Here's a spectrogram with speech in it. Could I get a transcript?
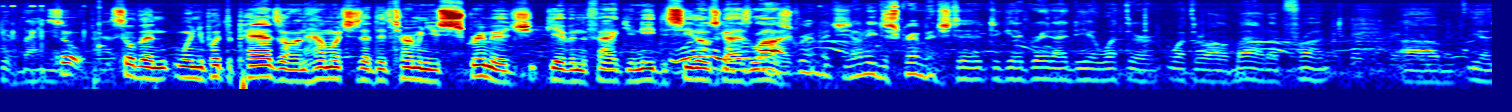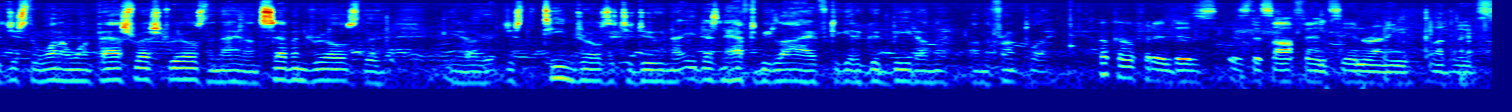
get banged So, the so then when you put the pads on, how much does that determine you scrimmage, given the fact you need to see Well, those guys live? Scrimmage. You don't need to scrimmage to, to get a great idea what they're what they're all about up front. Um, you know, just the one-on-one pass rush drills, the nine-on-seven drills, the you know, the, just the team drills that you do. Not, it doesn't have to be live to get a good beat on the on the front play. How confident is, is this offense in running Ludwig's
